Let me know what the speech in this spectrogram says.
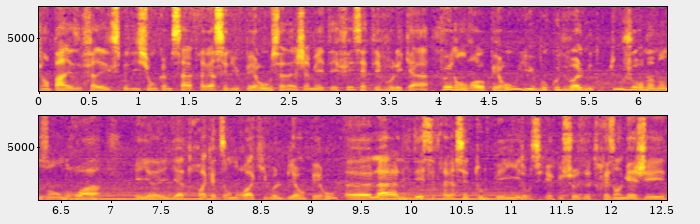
quand on parle de faire des expéditions comme ça, traverser du Pérou, ça n'a jamais été fait. Ça a été volé qu'à peu d'endroits au Pérou. Il y a eu beaucoup de vols, mais toujours au même endroit. Et il y a 3-4 endroits qui volent bien au Pérou. Euh, là, l'idée, c'est de traverser tout le pays, donc c'est quelque chose de très engagé.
